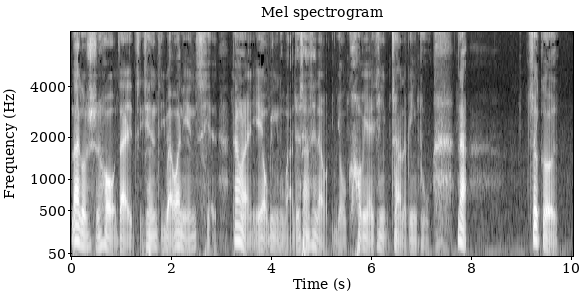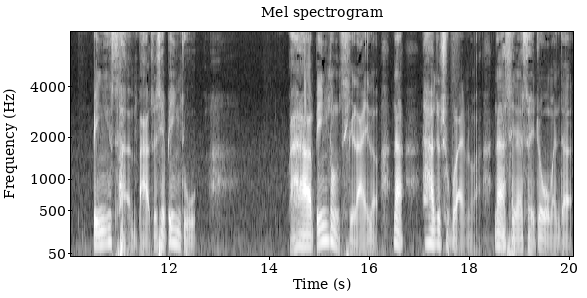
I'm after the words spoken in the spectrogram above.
那个时候在几千几百万年前，当然也有病毒嘛，就像现在有 COVID-19 这样的病毒。那这个冰层把这些病毒把它冰冻起来了，那它就出不来了嘛。那现在随着我们的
